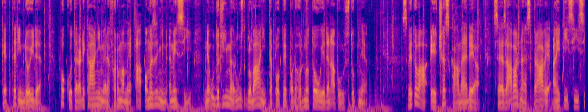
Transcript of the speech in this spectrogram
ke kterým dojde, pokud radikálními reformami a omezením emisí neudržíme růst globální teploty pod hodnotou 1,5 stupně. Světová i česká média se závažné zprávě IPCC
